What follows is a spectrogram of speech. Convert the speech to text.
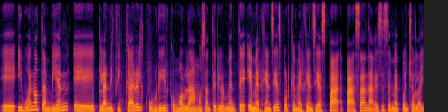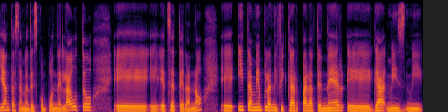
Eh, y bueno, también eh, planificar el cubrir, como hablábamos anteriormente, emergencias, porque emergencias pa pasan, a veces se me ponchó la llanta, se me descompone el auto, etcétera, ¿no? y también planificar para tener mis, mi,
